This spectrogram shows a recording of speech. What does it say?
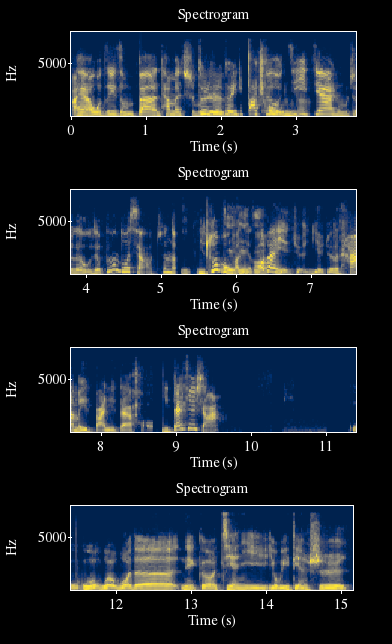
哎呀，我自己怎么办？他们是不是对对对，一直发愁什么意见啊什么之类的？我觉得不用多想，真的，你你做不好，你老板也觉也觉得他没把你带好，你担心啥？我我我我的那个建议有一点是，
